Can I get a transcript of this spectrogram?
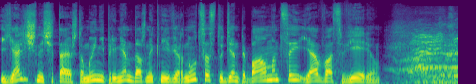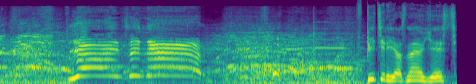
и я лично считаю, что мы непременно должны к ней вернуться. Студенты Бауманцы, я в вас верю. Я инженер! В Питере, я знаю, есть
